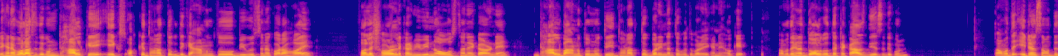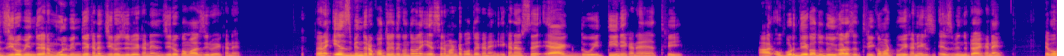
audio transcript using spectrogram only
এখানে বলা আছে, দেখুন, ঢালকে এক্স অক্ষের ধনাত্মক দিকে আনত বিবেচনা করা হয় ফলে সরলরেখার বিভিন্ন অবস্থানের কারণে ঢাল বা আনত নতি ধনাত্মক বা ঋণাত্মক হতে পারে এখানে ওকে তো আমাদের এখানে দলগত একটা কাজ দিয়েছে, দেখুন। তো আমাদের, এটা হচ্ছে আমাদের জিরো বিন্দু, এখানে মূল বিন্দু এখানে জিরো জিরো, এখানে জিরো কমা জিরো এখানে। তো এখানে এস বিন্দুটা কত দেখুন তো আমাদের এস এর মানটা কত এখানে? এখানে হচ্ছে এক, দুই, তিন এখানে হ্যাঁ থ্রি আর উপর দিয়ে কত? দুই ঘর আছে থ্রি কমা টু এখানে এস বিন্দুটা এখানে। এবং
